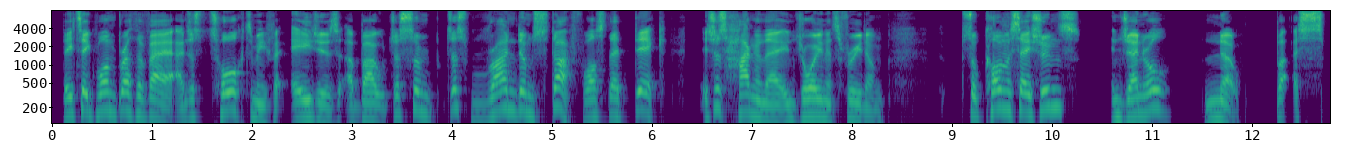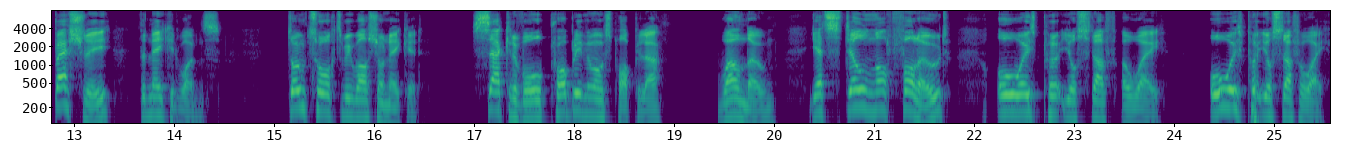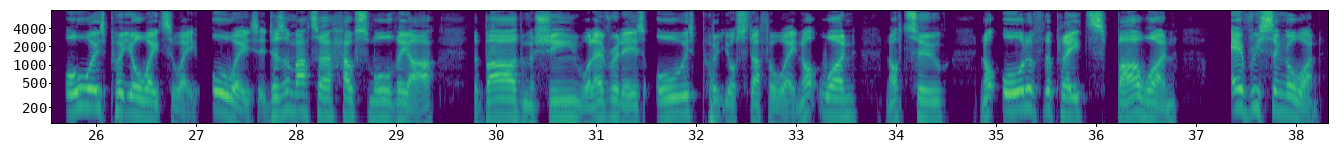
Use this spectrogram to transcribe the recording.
They take one breath of air and just talk to me for ages about just some just random stuff whilst their dick is just hanging there enjoying its freedom. So conversations in general, no. But especially the naked ones. Don't talk to me whilst you're naked. Second of all, probably the most popular, well known, yet still not followed, always put your stuff away. Always put your stuff away. Always put your weights away. Always. It doesn't matter how small they are. The bar, the machine, whatever it is, always put your stuff away. Not one, not two, not all of the plates, bar one. Every single one.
